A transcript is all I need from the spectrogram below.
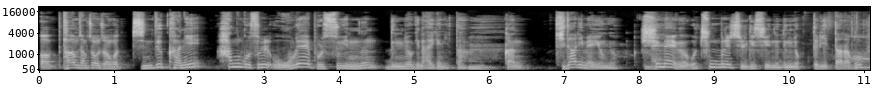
어, 다음 장점을 적은 거 진득하니 한 곳을 오래 볼 수 있는 능력이 나에겐 있다. 음. 그러니까 기다림의 영역, 쉼의 영역을 충분히 즐길 수 있는 능력들이 있다라고 어.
